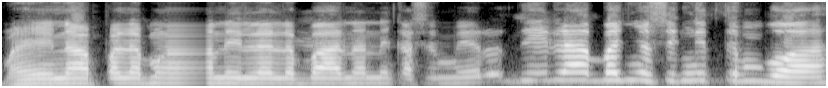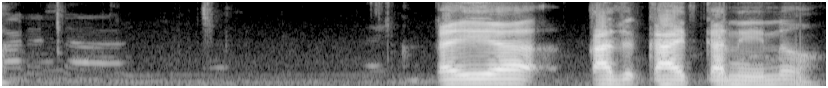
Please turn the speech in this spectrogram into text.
Mahina pala mga nilalabanan ni Casimiro. Di ilaban nyo si sa Kaya kahit, kahit kanino.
